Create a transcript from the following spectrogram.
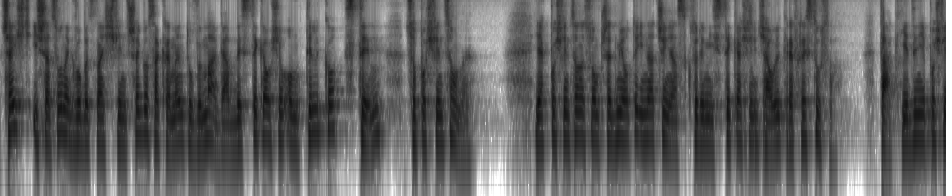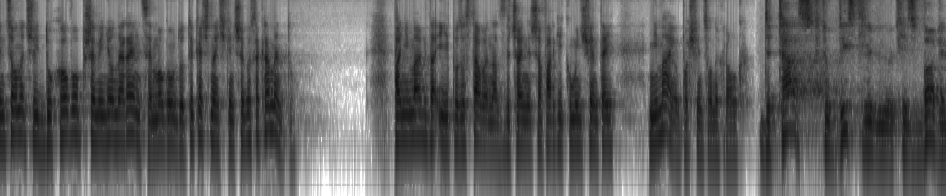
Cześć i szacunek wobec Najświętszego Sakramentu wymaga, by stykał się on tylko z tym, co poświęcone. Jak poświęcone są przedmioty i naczynia, z którymi styka się ciało i krew Chrystusa. Tak, jedynie poświęcone, czyli duchowo przemienione ręce mogą dotykać Najświętszego Sakramentu. Pani Magda i pozostałe nadzwyczajne szafarki Komunii Świętej nie mają poświęconych rąk. The task to distribute his body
